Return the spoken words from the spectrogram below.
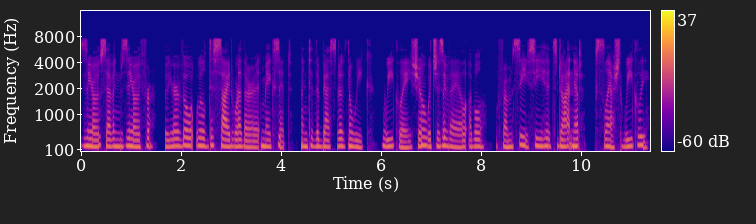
0704. Your vote will decide whether it makes it into the best of the week weekly show which is available from cchits.net slash weekly.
